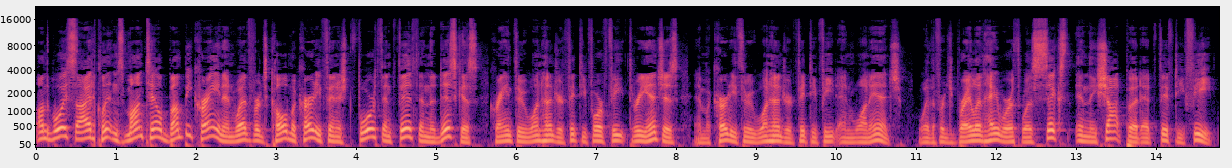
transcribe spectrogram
On the boys' side, Clinton's Montel Bumpy Crane and Weatherford's Cole McCurdy finished fourth and fifth in the discus. Crane threw 154 feet 3 inches, and McCurdy threw 150 feet and 1 inch. Weatherford's Braylon Hayworth was sixth in the shot put at 50 feet.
